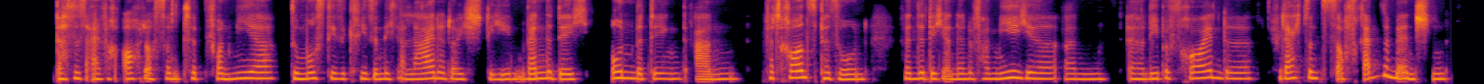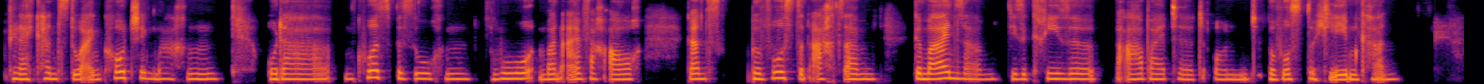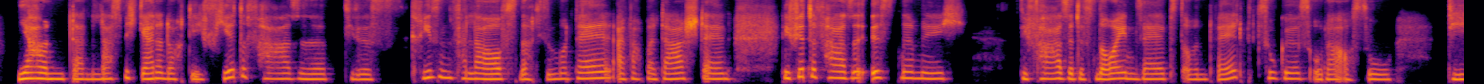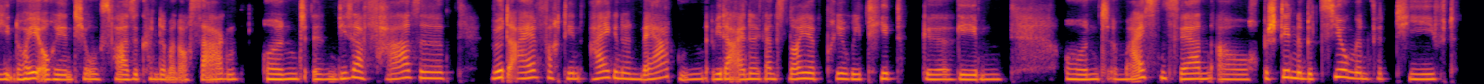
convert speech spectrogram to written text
das ist einfach auch noch so ein Tipp von mir. Du musst diese Krise nicht alleine durchstehen. Wende dich unbedingt an Vertrauenspersonen. Wende dich an deine Familie, an äh, liebe Freunde. Vielleicht sind es auch fremde Menschen. Vielleicht kannst du ein Coaching machen oder einen Kurs besuchen, wo man einfach auch ganz bewusst und achtsam gemeinsam diese Krise bearbeitet und bewusst durchleben kann. Ja, und dann lass mich gerne noch die vierte Phase dieses Krisenverlaufs nach diesem Modell einfach mal darstellen. Die vierte Phase ist nämlich die Phase des neuen Selbst- und Weltbezuges oder auch so die Neuorientierungsphase könnte man auch sagen. Und in dieser Phase wird einfach den eigenen Werten wieder eine ganz neue Priorität gegeben. Und meistens werden auch bestehende Beziehungen vertieft.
